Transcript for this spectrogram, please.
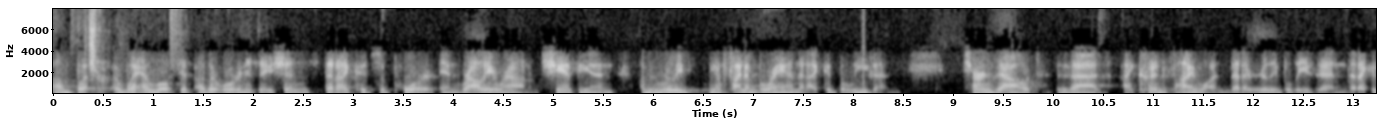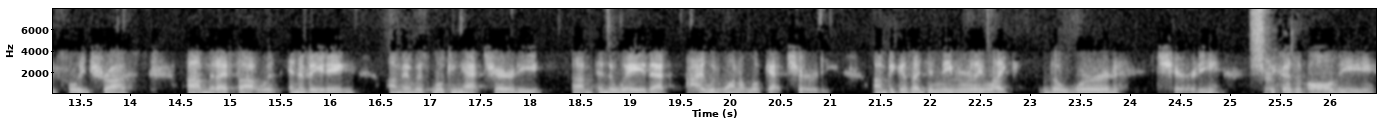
Um, but sure. I went and looked at other organizations that I could support and rally around and champion. I mean, really, you know, find a brand that I could believe in. Turns out that I couldn't find one that I really believed in, that I could fully trust, um, that I thought was innovating, um, and was looking at charity um, in the way that I would want to look at charity, um, because I didn't even really like the word charity sure. because of all the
